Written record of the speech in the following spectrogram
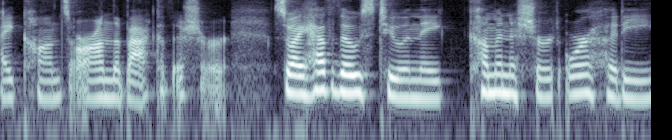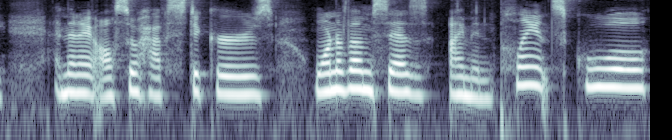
icons are on the back of the shirt. So I have those two, and they come in a shirt or a hoodie. And then I also have stickers. One of them says, I'm in plant school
